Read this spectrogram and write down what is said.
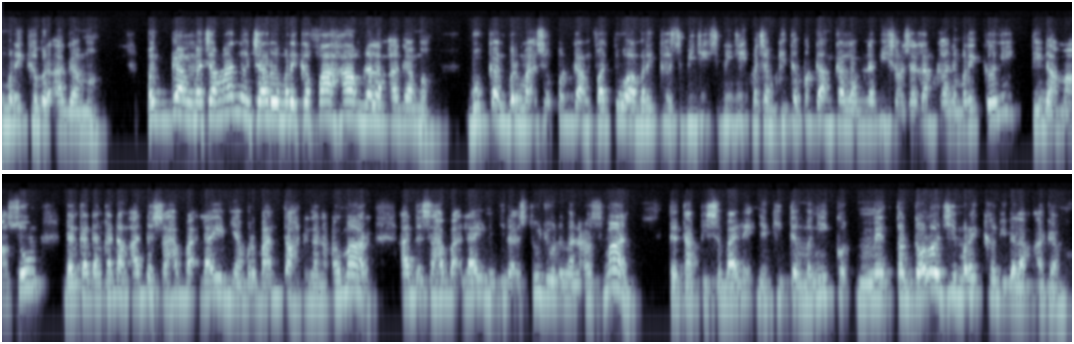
mereka beragama. Pegang macam mana cara mereka faham dalam agama bukan bermaksud pegang fatwa mereka sebiji-sebiji macam kita pegang kalam Nabi SAW kerana mereka ni tidak maksum dan kadang-kadang ada sahabat lain yang berbantah dengan Umar, ada sahabat lain yang tidak setuju dengan Uthman tetapi sebaliknya kita mengikut metodologi mereka di dalam agama.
